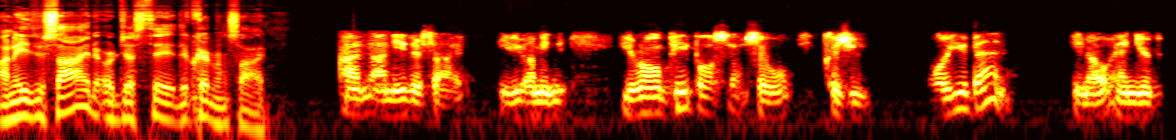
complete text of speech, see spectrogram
On either side or just the, the criminal side? on on either side. You, I mean, your own people. So, so because you where you been, you know, and you've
